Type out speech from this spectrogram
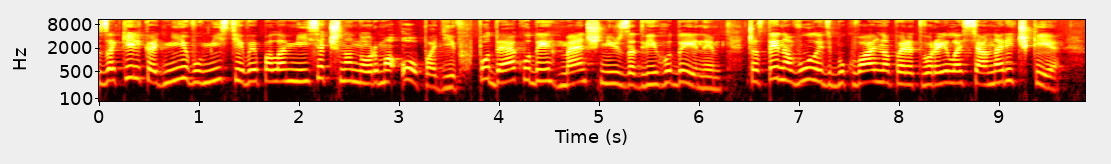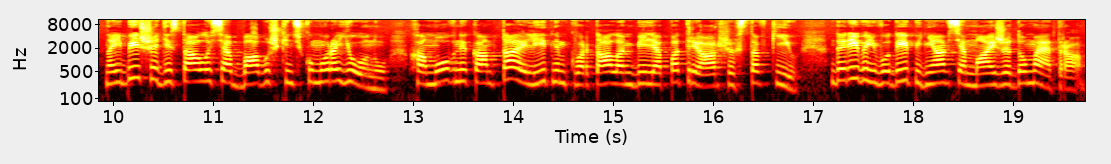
За кілька днів у місті випала місячна норма опадів, подекуди менш ніж за дві години. Частина вулиць буквально перетворилася на річки. Найбільше дісталося Бабушкінському району, хамовникам та елітним кварталам біля патріарших ставків, де рівень води піднявся майже до метра.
